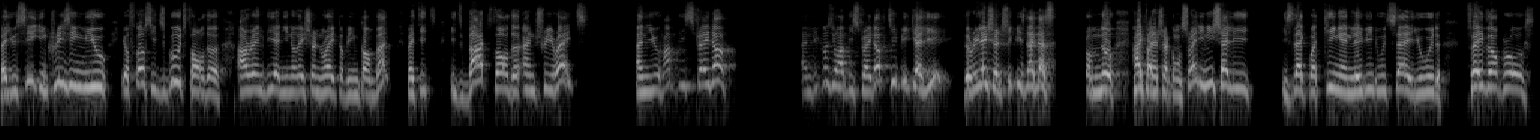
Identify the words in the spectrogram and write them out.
But you see, increasing mu, of course, it's good for the R&D and innovation rate of incumbent, but it's, it's bad for the entry rate. And you have this trade-off. And because you have this trade-off, typically, the relationship is like that from no high financial constraint. Initially, it's like what King and Levine would say, you would favor growth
